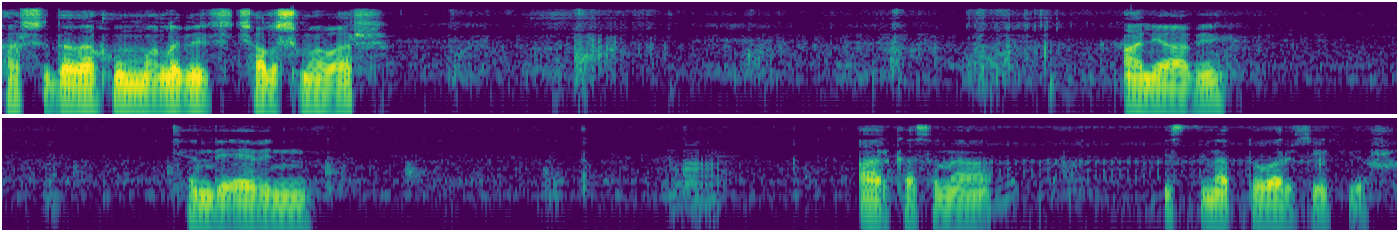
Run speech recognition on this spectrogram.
Karşıda da hummalı bir çalışma var. Ali abi kendi evinin arkasına istinat duvarı çekiyor.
